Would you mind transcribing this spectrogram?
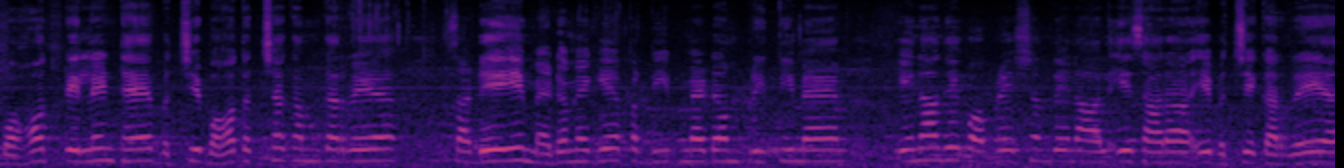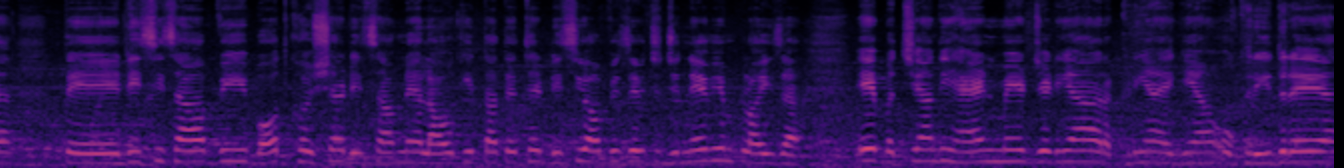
ਬਹੁਤ ਟੈਲੈਂਟ ਹੈ। ਬੱਚੇ ਬਹੁਤ ਅੱਛਾ ਕੰਮ ਕਰ ਰਹੇ ਆ। ਸਾਡੇ ਇਹ ਮੈਡਮ ਹੈਗੇ ਆ, ਪ੍ਰਦੀਪ ਮੈਡਮ ਪ੍ਰੀਤੀ ਮੈਮ ਇਹਨਾਂ ਦੇ ਕੋਆਪਰੇਸ਼ਨ ਦੇ ਨਾਲ ਇਹ ਸਾਰਾ ਇਹ ਬੱਚੇ ਕਰ ਰਹੇ ਆ ਤੇ ਡੀਸੀ ਸਾਹਿਬ ਵੀ ਬਹੁਤ ਖੁਸ਼ ਹੈ ਡੀਸੀ ਸਾਹਿਬ ਨੇ ਅਲਾਉ ਕੀਤਾ ਤੇ ਇੱਥੇ ਡੀਸੀ ਆਫਿਸ ਦੇ ਵਿੱਚ ਜਿੰਨੇ ਵੀ EMPLOYEES ਆ ਇਹ ਬੱਚਿਆਂ ਦੀ ਹੈਂਡਮੇਡ ਜਿਹੜੀਆਂ ਰੱਖੜੀਆਂ ਹੈਗੀਆਂ ਉਹ ਖਰੀਦ ਰਹੇ ਆ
